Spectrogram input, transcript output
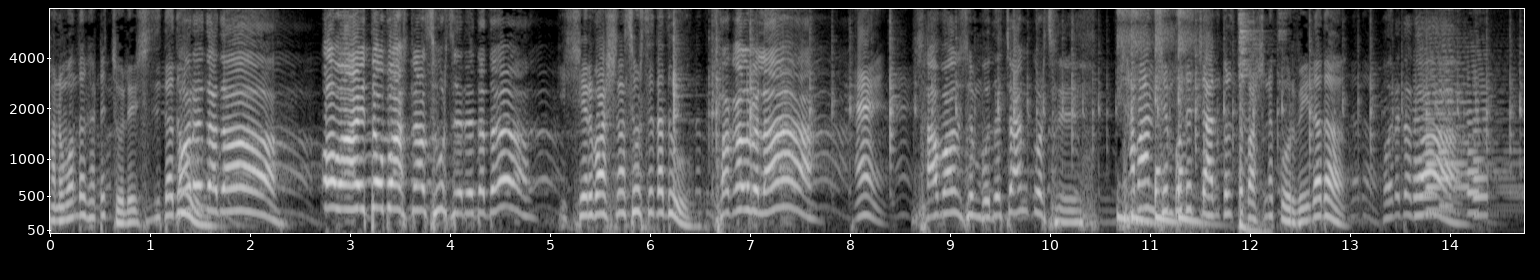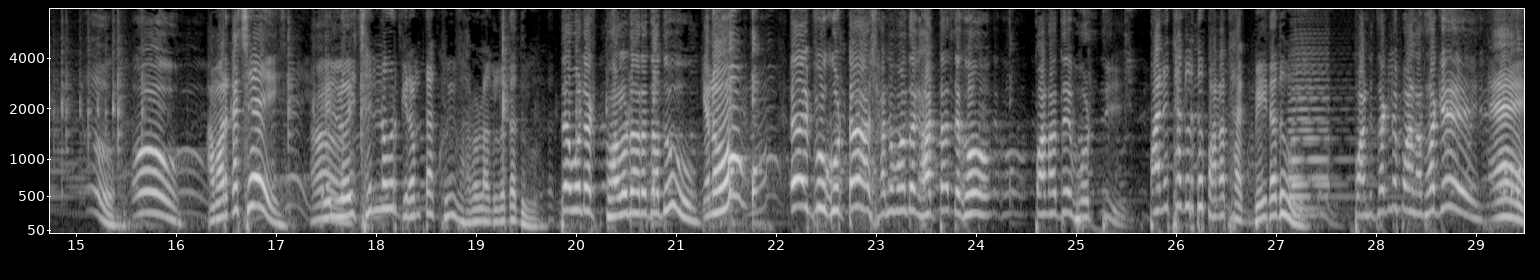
সানুমন্দা ঘাটে চলে এসেছি দাদু। আরে দাদা ও ভাই তো বাসনা ছুটছে রে দাদা। কিসের বাসনা ছুটছে দাদু? সকালবেলা হ্যাঁ। সাবান শ্যাম্পুতে চান করছে। সাবান শ্যাম্পুতে চান করতে বাসনা করবেই দাদা। ওরে দাদা। ও, ও। আমার কাছে? হ্যাঁ। এই লইছেননগর গ্রামটা খুবই ভালো লাগল দাদু। তেমন এক ভালো না রে দাদু। কেন? এই পুকুরটা সানুমাদা ঘাটটা দেখো পানাতে ভর্তি। পানি থাকলে তো পানা থাকবেই দাদু। পানি থাকলে পানা থাকে। হ্যাঁ।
